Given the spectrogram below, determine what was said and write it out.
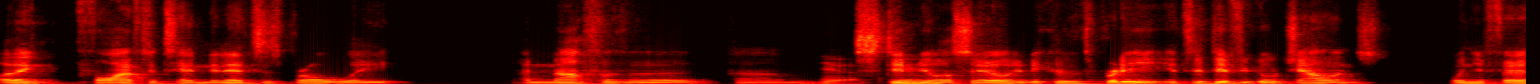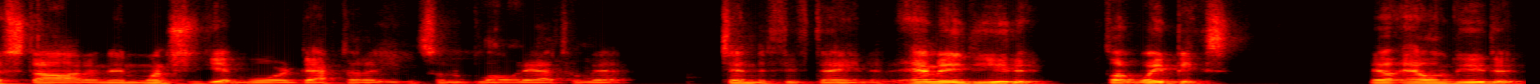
I think five to 10 minutes is probably enough of a um, yeah. stimulus early because it's pretty, it's a difficult challenge when you first start. And then once you get more adept at it, you can sort of blow it out to about 10 to 15. How many do you do? It's like Weet-Bix. How, how long do you do?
